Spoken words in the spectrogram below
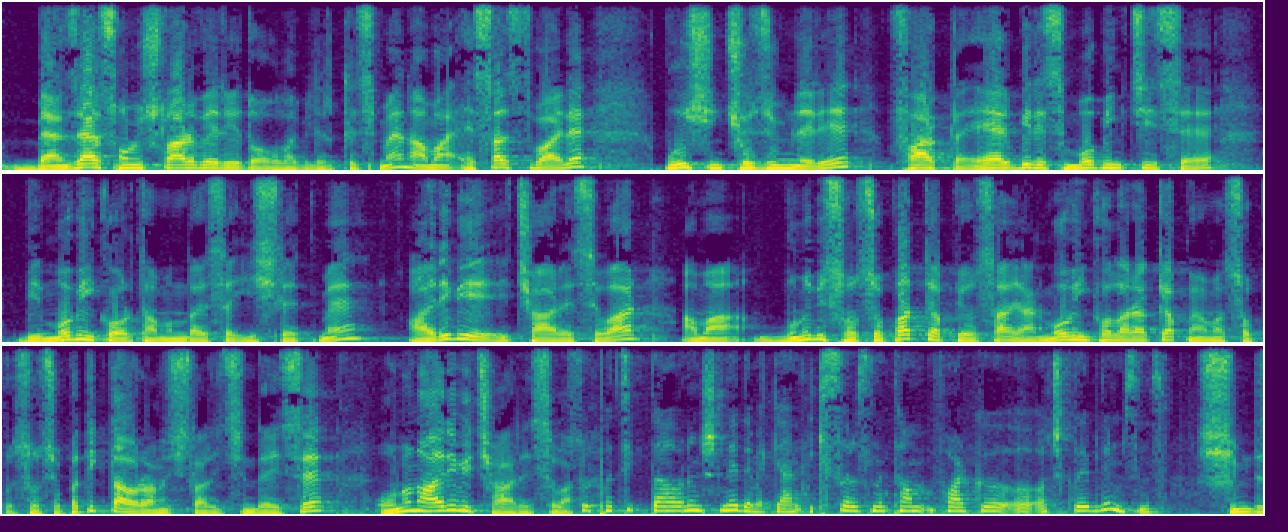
Benzer sonuçlar veriyor da olabilir kısmen ama esas itibariyle bu işin çözümleri farklı. Eğer birisi mobbingçi ise bir mobbing ortamındaysa işletme ayrı bir çaresi var ama bunu bir sosyopat yapıyorsa yani mobbing olarak yapmıyor ama sosyopatik davranışlar içindeyse onun ayrı bir çaresi var. Sosyopatik davranış ne demek? Yani ikisi arasındaki tam farkı ıı, açıklayabilir misiniz? Şimdi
